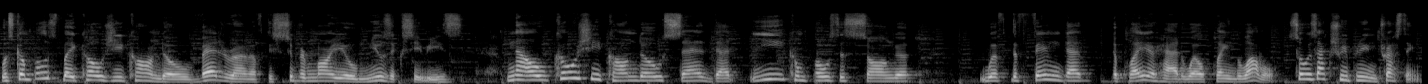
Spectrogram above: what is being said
was composed by Koji Kondo, veteran of the Super Mario music series. Now, Koji Kondo said that he composed the song with the thing that the player had while playing the level, so it's actually pretty interesting.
